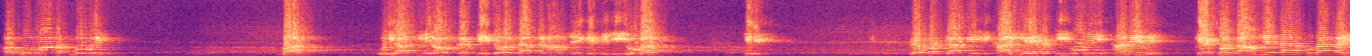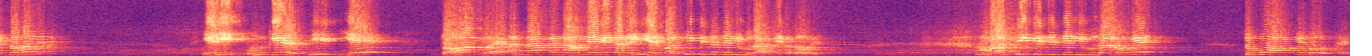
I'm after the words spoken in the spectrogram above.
اور وہ وہاں ختم ہو گئی۔ بات وہی آتی ہے لوٹ کر کے جب اللہ کا نام دیں گے تو یہی ہوگا کہ رپٹ جا کے لکھائی ہے رتیبوں نے، تھانے میں۔ کہ اکبر نام لیتا ہے، خدا کا حصہ بنے یعنی ان کے نزدیک یہ دور جو ہے، اللہ کا نام لینے کا نہیں ہے، مرضی کی زندگی گزارنے کا دور ہے۔ مرضی کی زندگی گزارو گے تو وہ آپ کے دوست ہیں،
